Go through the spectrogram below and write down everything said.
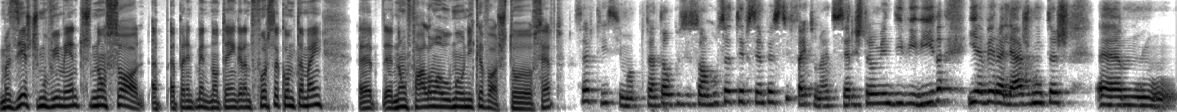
mas estes movimentos não só aparentemente não têm grande força, como também uh, não falam a uma única voz, estou certo? Certíssimo. Portanto, a oposição russa teve sempre esse efeito, não é? De ser extremamente dividida e haver, aliás, muitas, um,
